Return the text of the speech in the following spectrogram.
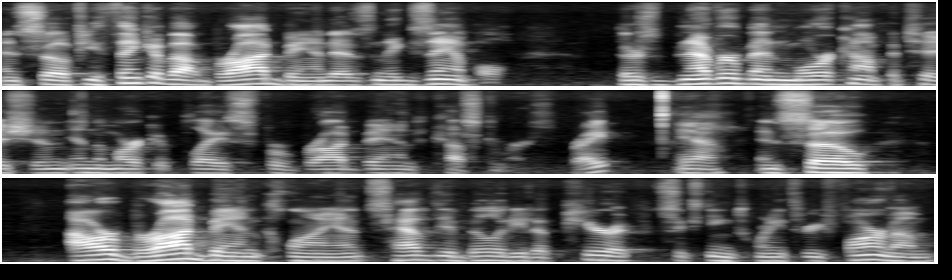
And so, if you think about broadband as an example, there's never been more competition in the marketplace for broadband customers, right? Yeah. And so our broadband clients have the ability to peer at 1623 Farnam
